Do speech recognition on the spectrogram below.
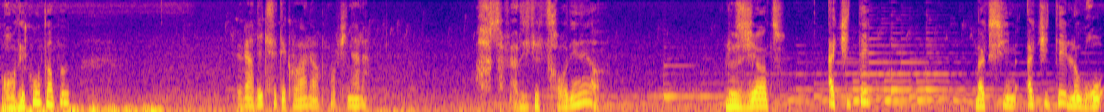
Vous vous rendez compte un peu? Le verdict, c'était quoi alors, au final? Ah, c'est un verdict extraordinaire. Le Zient acquitté. Maxime acquitté. Le Gros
